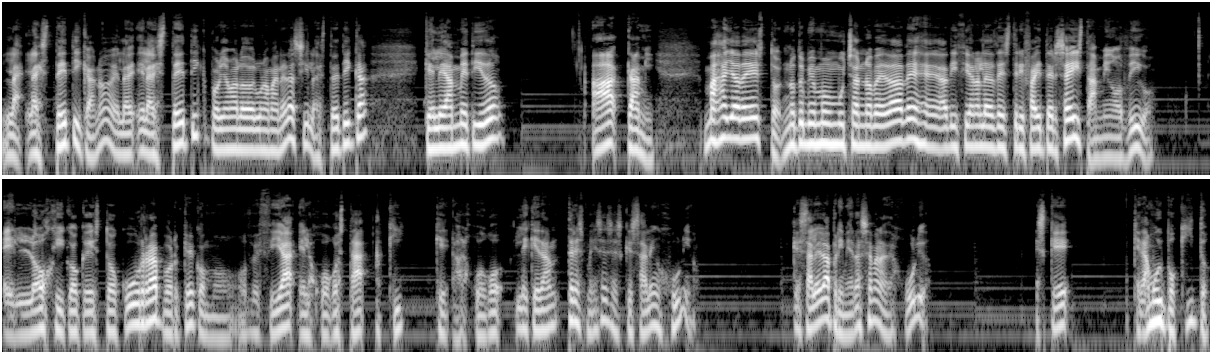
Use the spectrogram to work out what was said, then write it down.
la, estética, ¿no? La, estética, por llamarlo de alguna manera, sí, la estética que le han metido a Kami. Más allá de esto, no tuvimos muchas novedades eh, adicionales de Street Fighter VI, también os digo. Es lógico que esto ocurra porque, como os decía, el juego está aquí. Que al juego le quedan tres meses, es que sale en junio. Que sale la primera semana de julio. Es que queda muy poquito.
